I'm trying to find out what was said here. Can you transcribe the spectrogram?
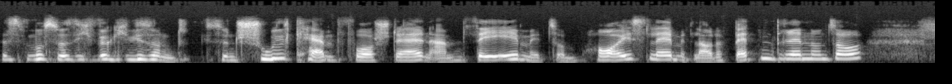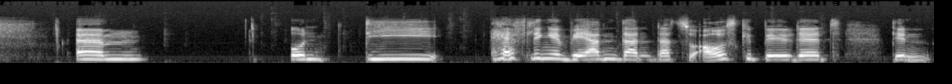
Das muss man sich wirklich wie so ein, wie so ein Schulcamp vorstellen, am See mit so einem Häusle, mit lauter Betten drin und so. Ähm, und die Häftlinge werden dann dazu ausgebildet, den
